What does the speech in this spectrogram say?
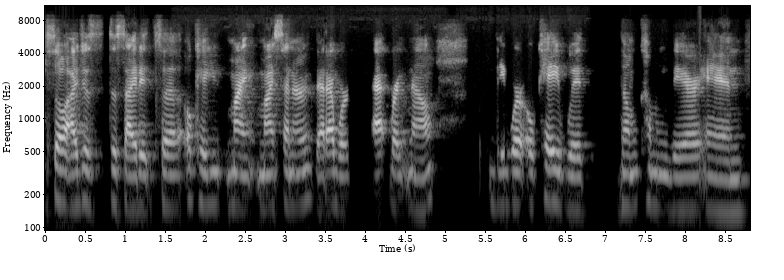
so I just decided to okay, my my center that I work at right now, they were okay with them coming there and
